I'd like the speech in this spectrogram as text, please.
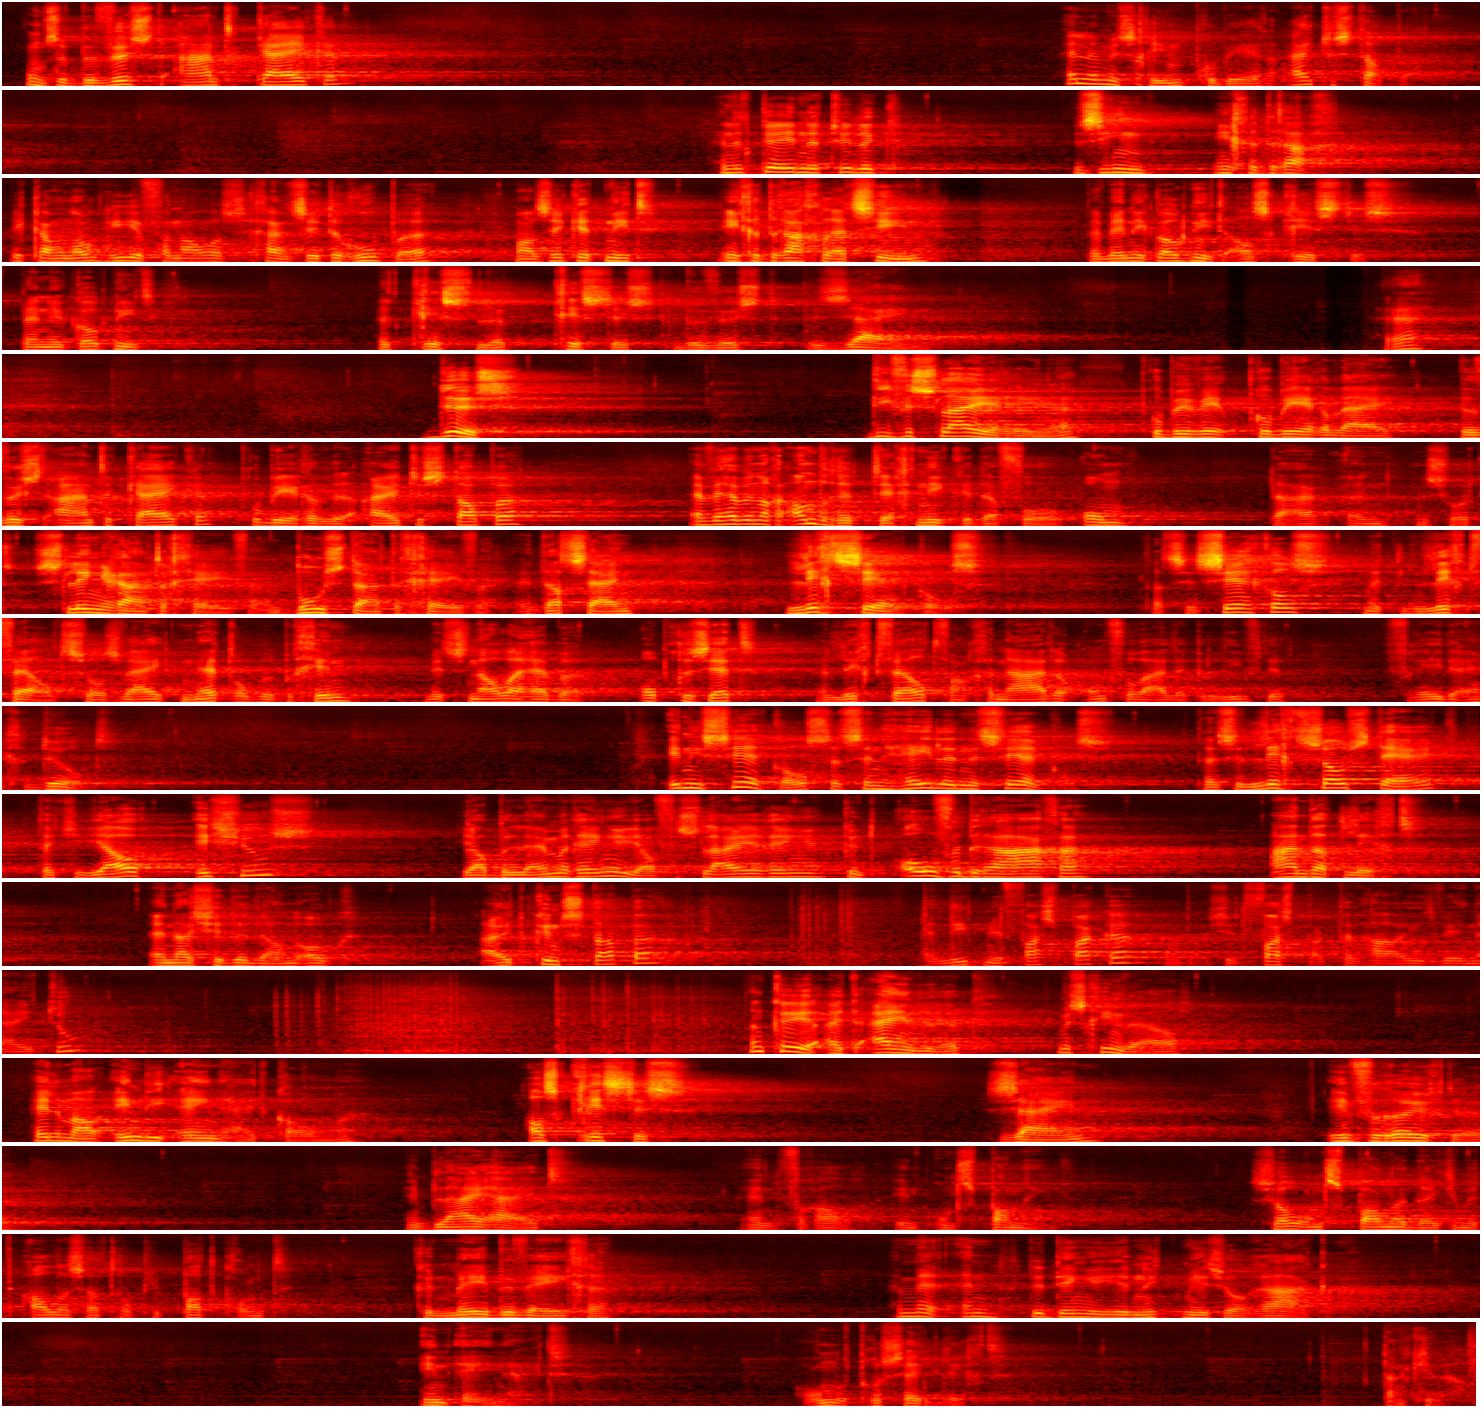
Om ze bewust aan te kijken. En er misschien proberen uit te stappen. En dat kun je natuurlijk zien in gedrag. Ik kan ook hier van alles gaan zitten roepen, maar als ik het niet in gedrag laat zien, dan ben ik ook niet als Christus. Ben ik ook niet het christelijk, Christus bewust zijn. Dus, die versluieringen proberen wij bewust aan te kijken, proberen we uit te stappen. En we hebben nog andere technieken daarvoor om daar een, een soort slinger aan te geven, een boost aan te geven. En dat zijn lichtcirkels. Dat zijn cirkels met een lichtveld, zoals wij het net op het begin met z'n allen hebben opgezet. Een lichtveld van genade, onvoorwaardelijke liefde, vrede en geduld. In die cirkels, dat zijn helende cirkels. Dat is een licht zo sterk dat je jouw issues, jouw belemmeringen, jouw versluieringen kunt overdragen aan dat licht. En als je er dan ook uit kunt stappen en niet meer vastpakken, want als je het vastpakt dan haal je het weer naar je toe. Dan kun je uiteindelijk misschien wel helemaal in die eenheid komen als Christus zijn in vreugde, in blijheid en vooral in ontspanning. Zo ontspannen dat je met alles wat er op je pad komt kunt meebewegen en, de dingen je niet meer zo raken. In eenheid. 100% licht. Dankjewel.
